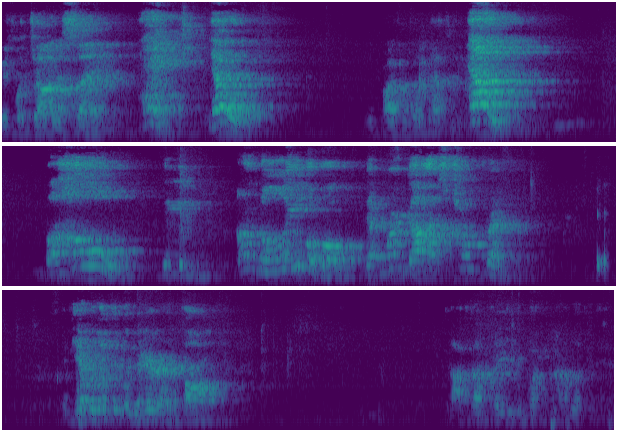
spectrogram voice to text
Here's what John is saying. Hey, yo! You probably think that's yo! Behold the unbelievable that we're God's children. Have you ever looked in the mirror and thought, God's not pleased with what I'm looking at?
